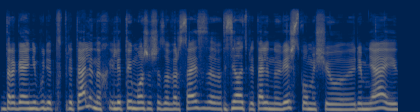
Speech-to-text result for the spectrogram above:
дорогая, не будет приталенных, или ты можешь из оверсайза сделать приталенную вещь с помощью ремня и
